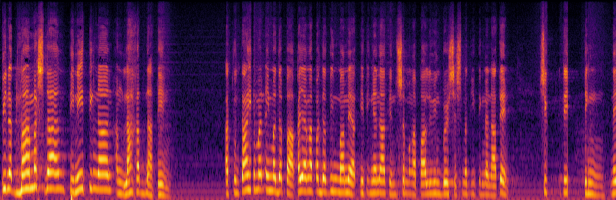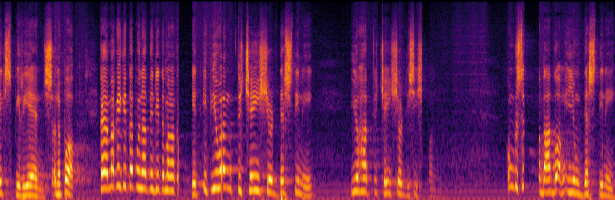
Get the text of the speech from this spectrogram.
Pinagmamasdan, tinitingnan ang lakad natin at kung tayo man ay madapa, kaya nga pagdating mamaya, titingnan natin sa mga following verses, matitingnan natin. Siguro ating na-experience. Ano po? Kaya makikita po natin dito mga kapatid, if you want to change your destiny, you have to change your decision. Kung gusto mo mabago ang iyong destiny,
